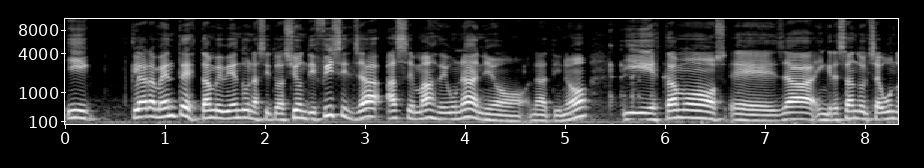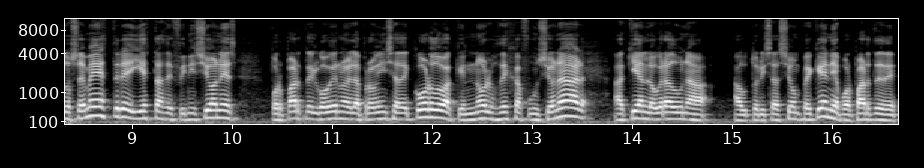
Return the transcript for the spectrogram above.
y claramente están viviendo una situación difícil ya hace más de un año, Nati, ¿no? Y estamos eh, ya ingresando el segundo semestre y estas definiciones por parte del gobierno de la provincia de Córdoba que no los deja funcionar, aquí han logrado una autorización pequeña por parte de,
